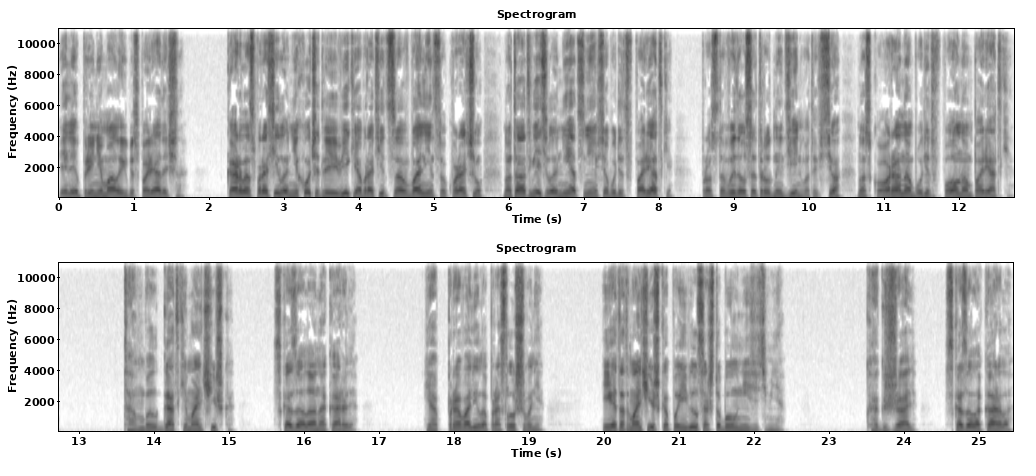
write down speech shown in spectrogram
или принимала их беспорядочно. Карла спросила, не хочет ли Вики обратиться в больницу, к врачу, но та ответила, нет, с ней все будет в порядке. Просто выдался трудный день, вот и все, но скоро она будет в полном порядке. «Там был гадкий мальчишка», — сказала она Карле. «Я провалила прослушивание, и этот мальчишка появился, чтобы унизить меня». «Как жаль», — сказала Карла.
